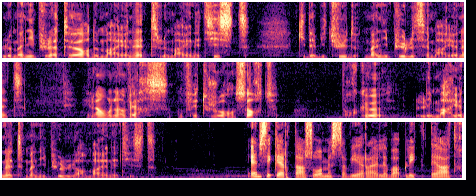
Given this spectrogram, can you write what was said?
le manipulateur de marionnettes, le marionnettiste, qui d'habitude manipule ses marionnettes. Et là, on l'inverse. On fait toujours en sorte pour que les marionnettes manipulent leurs marionnettistes. Ensi kertaa Suomessa vieraileva Blick Theatre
